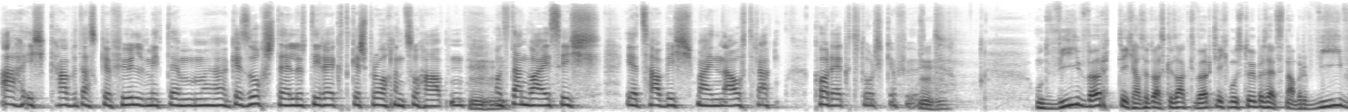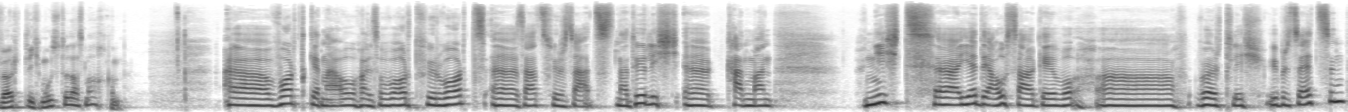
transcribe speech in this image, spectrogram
ach, ich habe das Gefühl, mit dem äh, Gesuchsteller direkt gesprochen zu haben. Mhm. Und dann weiß ich, jetzt habe ich meinen Auftrag korrekt durchgeführt. Mhm. Und wie wörtlich, also du hast gesagt, wörtlich musst du übersetzen, aber wie wörtlich musst du das machen? Äh, wortgenau, also Wort für Wort, äh, Satz für Satz. Natürlich äh, kann man nicht äh, jede Aussage äh, wörtlich übersetzen.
